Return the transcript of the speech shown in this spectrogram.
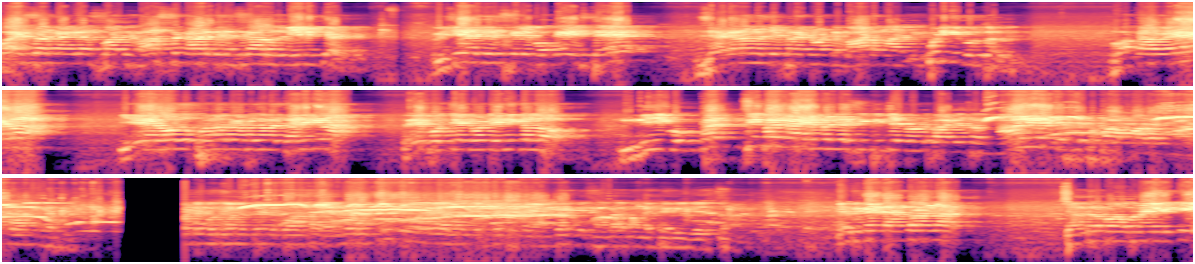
వైఎస్ఆర్ కాంగ్రెస్ పార్టీ రాష్ట్ర కార్యదర్శిగా ఆ రోజు నియమించాడు. విజయాన్ని తీసుకెళ్ళి బొక్క ఇస్తే జగనన్న చెప్పినటువంటి మాట నాకు ఇప్పటికీ గుర్తుంది. ఒకవేళ ఏ రోజు పునర్విభజన జరిగినా రేపు వచ్చేటువంటి ఎన్నికల్లో నీకు ఖచ్చితంగా ఎమ్మెల్యే సీట్ ఇచ్చేటువంటి బాధ్యత నాదే అని చెప్పి ముఖ్యమంత్రి కోసం అందరికీ సందర్భంగా తెలియజేస్తున్నాను. ఎందుకంటే అందరూ అన్నారు చంద్రబాబు నాయుడికి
